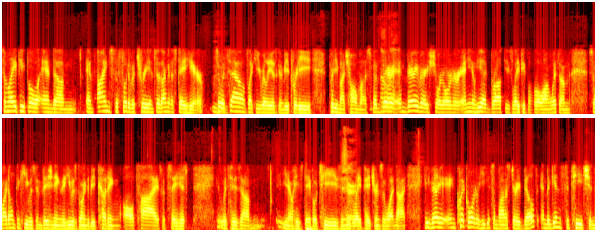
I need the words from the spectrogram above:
some lay people, and um, and finds the foot of a tree and says, "I'm going to stay here." Mm-hmm. So it sounds like he really is going to be pretty pretty much homeless, but very okay. in very very short order. And you know, he had brought these lay people along with him, so I don't think he was envisioning that he was going to be cutting all ties with say his with his um you know his devotees and sure. his lay patrons and whatnot. He very in quick order he gets a monastery built and begins to teach and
